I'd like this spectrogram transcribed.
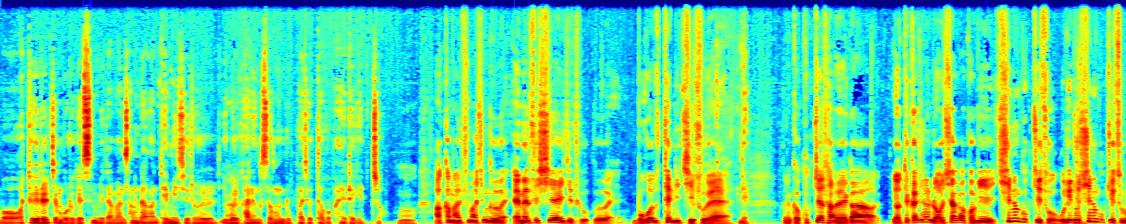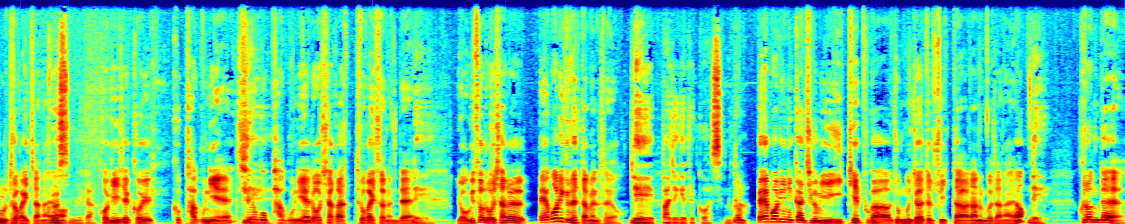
뭐 어떻게 될지 모르겠습니다만 상당한 데미지를 입을 네. 가능성은 높아졌다고 봐야 되겠죠. 어, 아까 말씀하신 그 MSCI 지수 그 모건 스탠리 지수에 네. 그러니까 국제사회가 여태까지는 러시아가 거기 신흥국 지수, 우리도 네. 신흥국 지수로 들어가 있잖아요. 그렇습니다. 거기 이제 거의 그 바구니에 신흥국 네. 바구니에 러시아가 들어가 있었는데 네. 여기서 러시아를 빼버리기로 했다면서요. 네, 빠지게 될 것 같습니다. 그럼 빼버리니까 지금 이 ETF가 좀 문제가 될 수 있다라는 거잖아요. 네. 그런데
